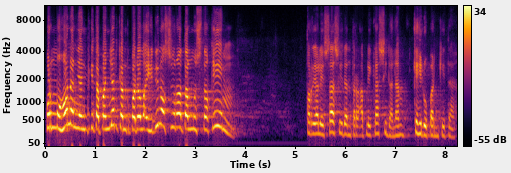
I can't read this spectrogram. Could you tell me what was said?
permohonan yang kita panjatkan kepada Allah ihdinas siratal mustaqim terrealisasi dan teraplikasi dalam kehidupan kita?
